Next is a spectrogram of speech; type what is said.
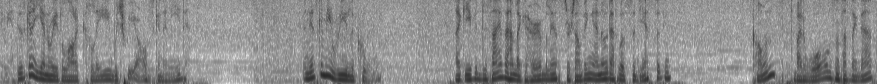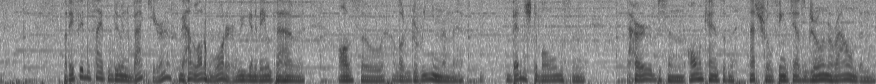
maybe. This is gonna generate a lot of clay, which we are also gonna need. And it's gonna be really cool. Like, if you decide to have like a herbalist or something, I know that was suggested in comments by the walls and stuff like that. But if you decide to do in the back here, we have a lot of water. We're gonna be able to have also a lot of green and vegetables and herbs and all kinds of natural things just grown around and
